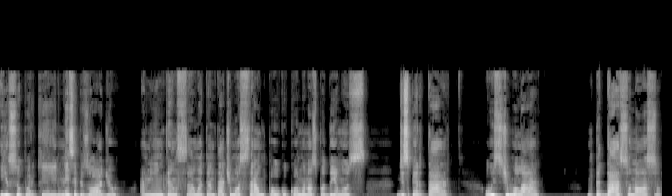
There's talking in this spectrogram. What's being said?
Isso porque nesse episódio a minha intenção é tentar te mostrar um pouco como nós podemos despertar ou estimular um pedaço nosso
